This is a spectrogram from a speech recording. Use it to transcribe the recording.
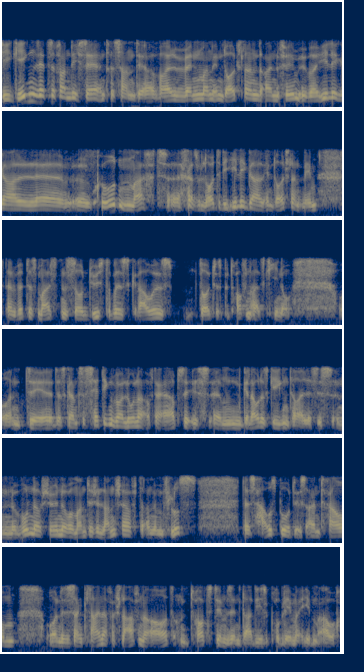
Die Gegensätze fand ich sehr interessant, ja, weil wenn man in Deutschland einen Film über illegale äh, Kurden macht, äh, also Leute, die illegal in Deutschland leben, dann wird das meistens so düsteres, graues, deutsches Betroffenheitskino. Und äh, das ganze Setting bei Lola auf der Erbse ist ähm, genau das Gegenteil. Es ist eine wunderschöne romantische Landschaft an einem Fluss. Das Hausboot ist ein Traum und es ist ein kleiner verschlafener Ort und trotzdem sind da diese Probleme eben auch.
